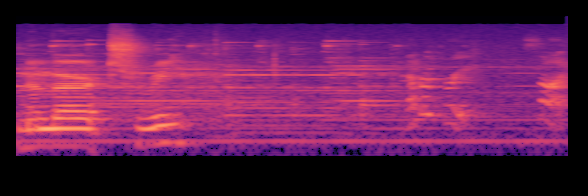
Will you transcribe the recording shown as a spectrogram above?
number three. Number three, Signs.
